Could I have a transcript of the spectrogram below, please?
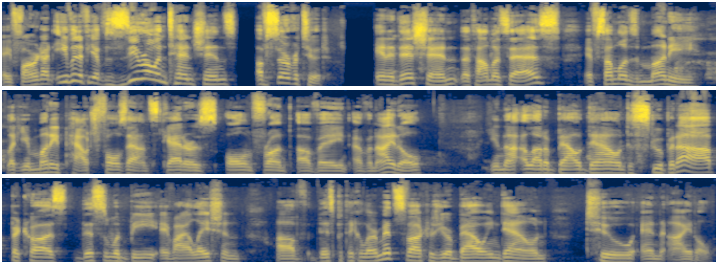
a foreign god, even if you have zero intentions of servitude. In addition, the Talmud says if someone's money, like your money pouch, falls out and scatters all in front of a of an idol, you're not allowed to bow down to scoop it up because this would be a violation of this particular mitzvah because you're bowing down to an idol.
